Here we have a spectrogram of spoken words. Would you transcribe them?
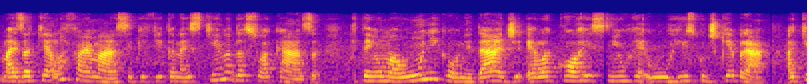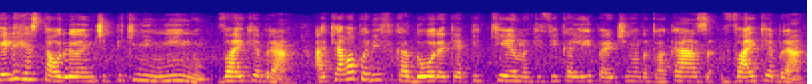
Mas aquela farmácia que fica na esquina da sua casa, que tem uma única unidade, ela corre sim o, o risco de quebrar. Aquele restaurante pequenininho vai quebrar. Aquela panificadora que é pequena, que fica ali pertinho da tua casa, vai quebrar.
